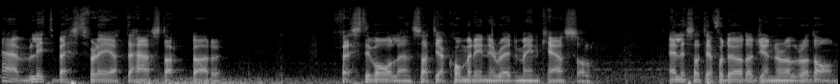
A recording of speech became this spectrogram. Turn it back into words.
Jävligt bäst för dig att det här startar festivalen så att jag kommer in i Redmain Castle. Eller så att jag får döda General Radan.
